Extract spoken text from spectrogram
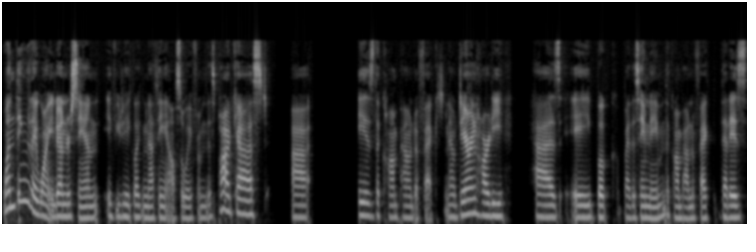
One thing that I want you to understand if you take like nothing else away from this podcast uh, is the compound effect. Now, Darren Hardy has a book by the same name, The Compound Effect, that is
